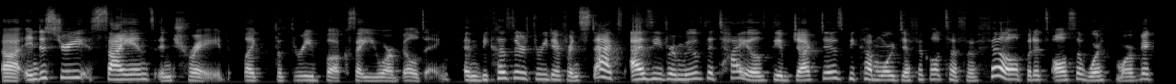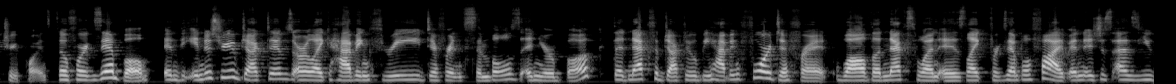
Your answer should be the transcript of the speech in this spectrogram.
uh, industry, science, and trade, like the three books that you are building. And because there are three different stacks, as you've removed the tiles, the objectives become more difficult to fulfill, but it's also worth more victory points. So, for example, in the industry objectives are like having three different symbols symbols in your book, the next objective would be having four different, while the next one is like, for example, five. And it's just as you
